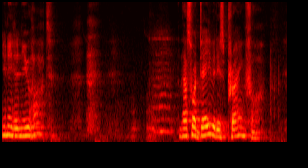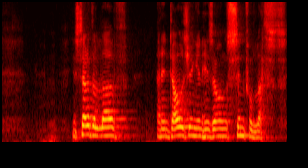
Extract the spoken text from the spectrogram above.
You need a new heart. And that's what David is praying for. Instead of the love and indulging in his own sinful lusts,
